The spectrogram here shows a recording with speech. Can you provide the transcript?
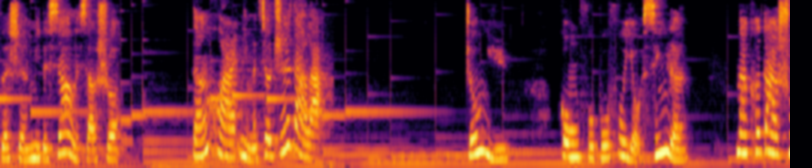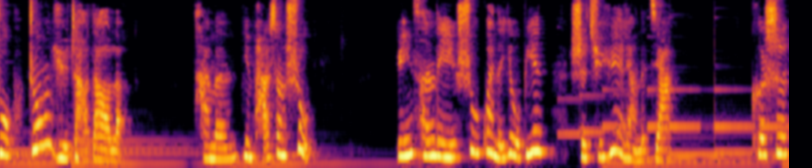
则神秘地笑了笑，说：“等会儿你们就知道了。”终于，功夫不负有心人，那棵大树终于找到了。他们便爬上树。云层里树冠的右边是去月亮的家，可是，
